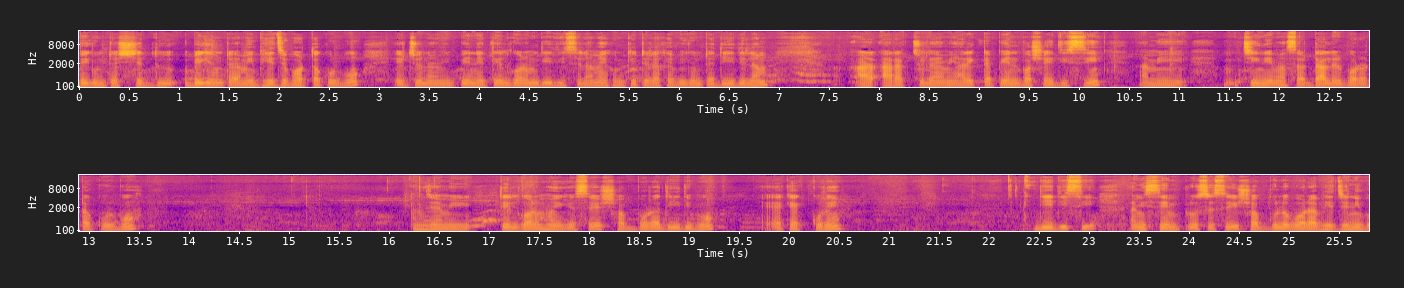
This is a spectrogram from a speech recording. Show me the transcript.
বেগুনটা সেদ্ধ, বেগুনটা আমি ভেজে ভর্তা করব। এর জন্য আমি পেনে তেল গরম দিয়ে দিয়েছিলাম এখন কেটে রাখা বেগুনটা দিয়ে দিলাম। আর আর এক চুলে আমি আরেকটা পেন বসাই দিছি। আমি চিংড়ি মাছ আর ডালের বড়াটা করব। যে আমি তেল গরম হয়ে গেছে, সব বড়া দিয়ে দিব এক এক করে। দিয়ে দিছি, আমি সেম প্রসেসেই সবগুলো বড়া ভেজে নিব।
